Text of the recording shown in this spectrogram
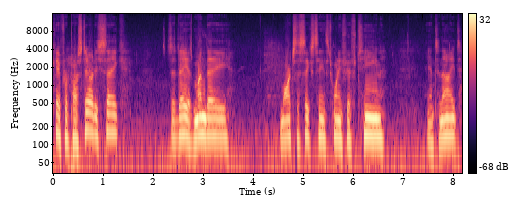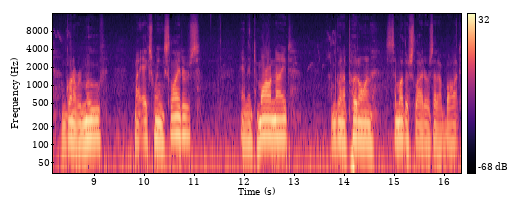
Okay, for posterity's sake, today is Monday, March the 16th, 2015, and tonight I'm going to remove my X-Wing sliders, and then tomorrow night I'm going to put on some other sliders that I bought,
